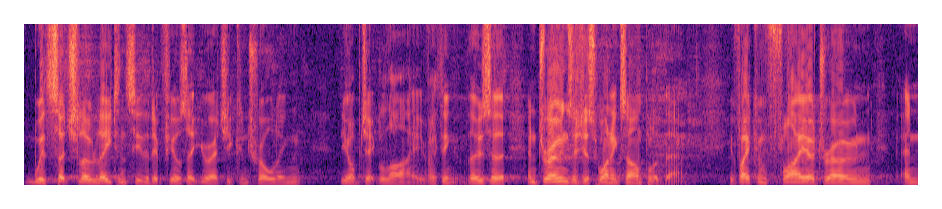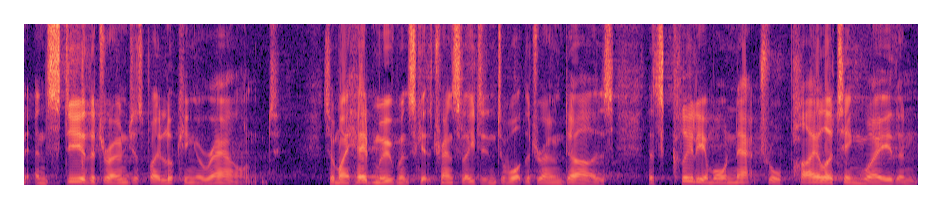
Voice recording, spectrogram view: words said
with such low latency that it feels like you're actually controlling the object live. I think those are, and drones are just one example of that. If I can fly a drone and, and steer the drone just by looking around, so my head movements get translated into what the drone does. That's clearly a more natural piloting way than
